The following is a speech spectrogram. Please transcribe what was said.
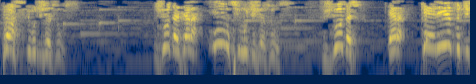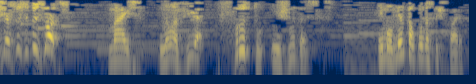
próximo de Jesus. Judas era íntimo de Jesus. Judas era querido de Jesus e dos outros. Mas não havia fruto em Judas. Em momento algum da sua história.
